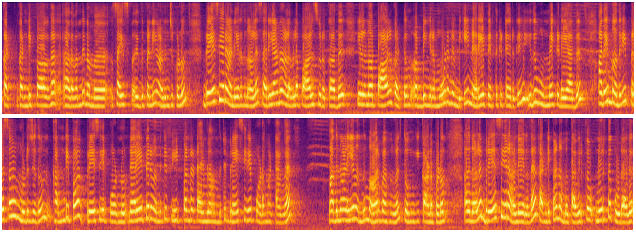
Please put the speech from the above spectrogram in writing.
கட்- கண்டிப்பாக அதை வந்து நம்ம சைஸ் இது பண்ணி அணிஞ்சுக்கணும். பிரேசியர் அணியிறதுனால சரியான அளவில் பால் சுரக்காது. இல்லைனா பால் கட்டும் அப்படிங்கிற மூட நம்பிக்கை நிறைய பேர்த்துக்கிட்ட இருக்குது இது உண்மை கிடையாது. அதே மாதிரி பிரசவம் முடிஞ்சதும் கண்டிப்பாக பிரேசியர் போடணும். நிறைய பேர் வந்துட்டு ஃபீட் பண்ணுற டைமில் வந்துட்டு பிரேசியரே போட மாட்டாங்க. அதனாலேயே வந்து மார்பகங்கள் தொங்கி காணப்படும். அதனால பிரேசியர் அணையிறத கண்டிப்பாக நம்ம தவிர்க்க நிறுத்தக்கூடாது.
